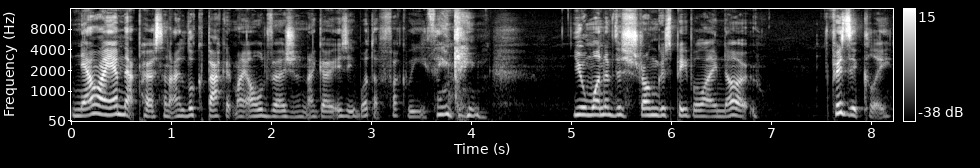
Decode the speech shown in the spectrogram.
Now I am that person. I look back at my old version and I go, Issy, what the fuck were you thinking? You're one of the strongest people I know, physically,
